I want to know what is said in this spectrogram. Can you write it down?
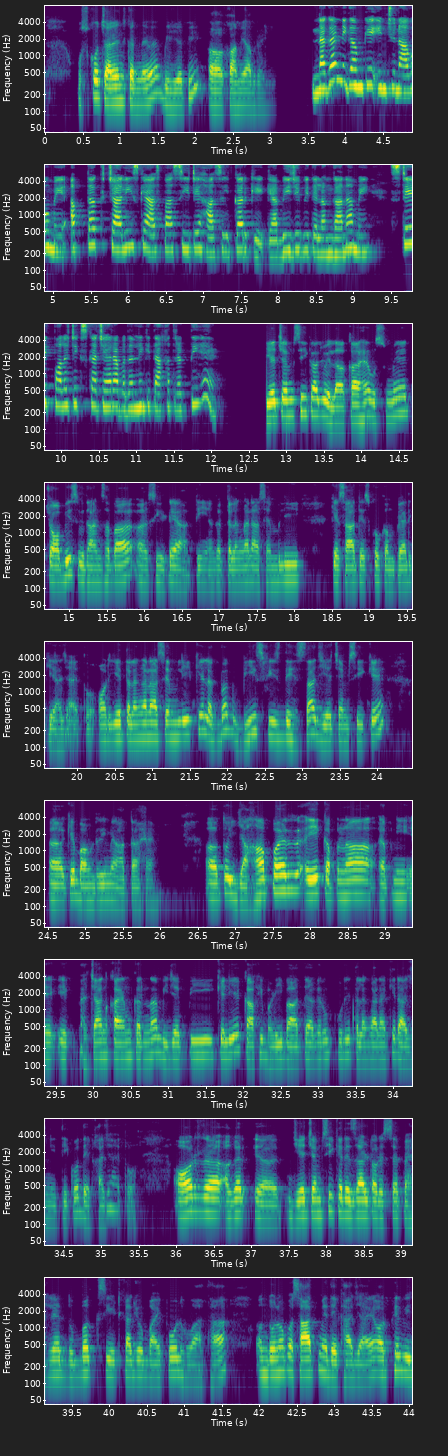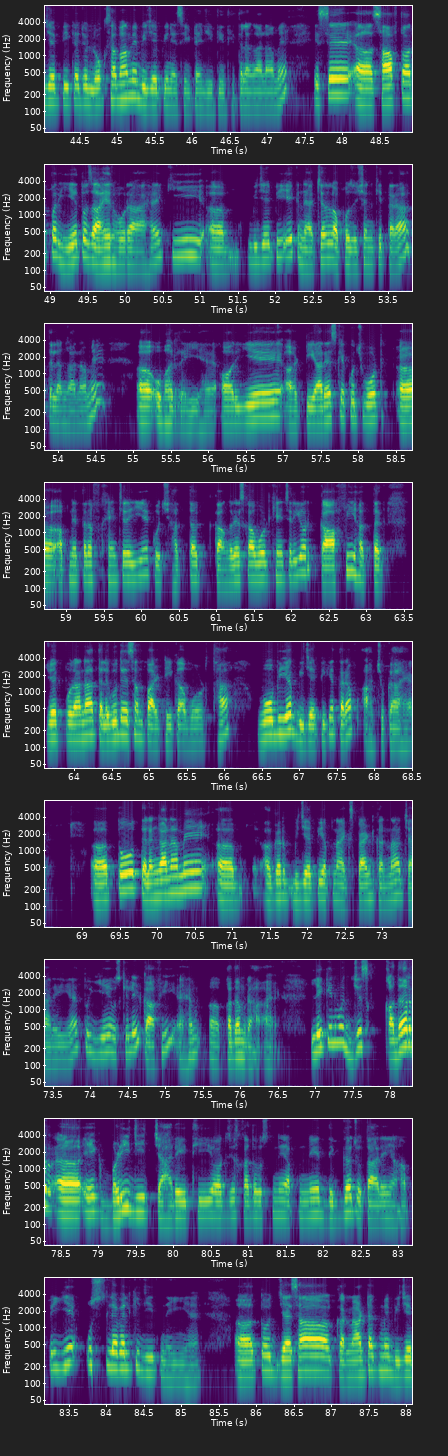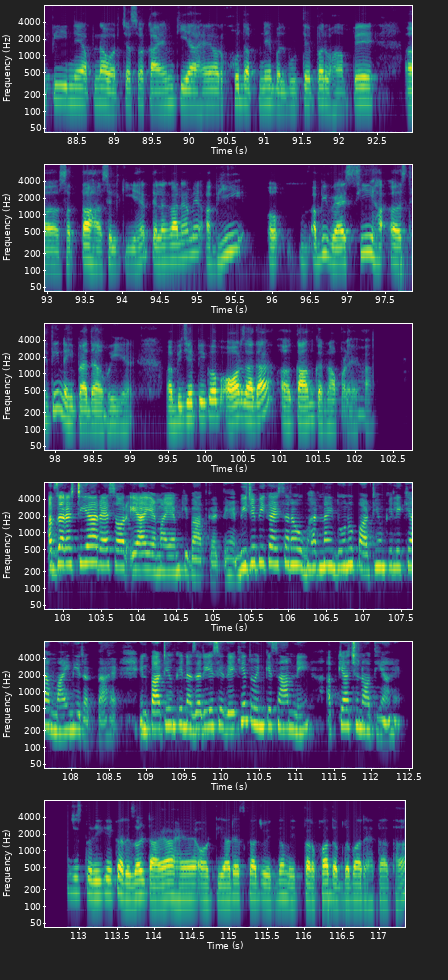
उसको चैलेंज करने में बीजेपी कामयाब रही। नगर निगम के इन चुनावों में अब तक 40 के आसपास सीटें हासिल करके क्या बीजेपी तेलंगाना में स्टेट पॉलिटिक्स का चेहरा बदलने की ताकत रखती है? टीएचएमसी का जो इलाका है उसमें 24 विधानसभा सीटें आती हैं। अगर तेलंगाना असेंबली के साथ इसको कंपेयर किया जाए तो। और ये तेलंगाना असेंबली के लगभग 20 फ़ीसदी हिस्सा जीएचएमसी के आ, के बाउंड्री में आता है। आ, तो यहाँ पर एक अपना अपनी एक, एक पहचान कायम करना बीजेपी के लिए काफ़ी बड़ी बात है अगर वो पूरी तेलंगाना की राजनीति को देखा जाए तो। और अगर जीएचएमसी के रिज़ल्ट और इससे पहले दुबक सीट का जो बाईपोल हुआ था उन दोनों को साथ में देखा जाए और फिर बीजेपी के जो लोकसभा में बीजेपी ने सीटें जीती थी तेलंगाना में, इससे साफ़ तौर पर ये तो ज़ाहिर हो रहा है कि बीजेपी एक नेचुरल अपोजिशन की तरह तेलंगाना में उभर रही है और ये टीआरएस के कुछ वोट अपने तरफ़ खींच रही है, कुछ हद तक कांग्रेस का वोट खींच रही है और काफ़ी हद तक जो एक पुराना तेलुगु देशम पार्टी का वोट था, वो भी अब बीजेपी के तरफ़ आ चुका है। तो तेलंगाना में अगर बीजेपी अपना एक्सपैंड करना चाह रही है तो ये उसके लिए काफ़ी अहम कदम रहा है। लेकिन वो जिस कदर एक बड़ी जीत चाह रही थी और जिस कदर उसने अपने दिग्गज उतारे यहाँ पे, ये उस लेवल की जीत नहीं है। तो जैसा कर्नाटक में बीजेपी ने अपना वर्चस्व कायम किया है और ख़ुद अपने बलबूते पर वहाँ पे सत्ता हासिल की है, तेलंगाना में अभी अभी वैसी स्थिति नहीं पैदा हुई है। बीजेपी को अब और ज़्यादा काम करना पड़ेगा। अब जरा टीआरएस और एआईएमआईएम की बात करते हैं। बीजेपी का इस तरह उभरना इन दोनों पार्टियों के लिए क्या मायने रखता है? इन पार्टियों के नज़रिए से देखें तो इनके सामने अब क्या चुनौतियाँ हैं? जिस तरीके का रिज़ल्ट आया है और टीआरएस का जो एकदम एक तरफा दबदबा रहता था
